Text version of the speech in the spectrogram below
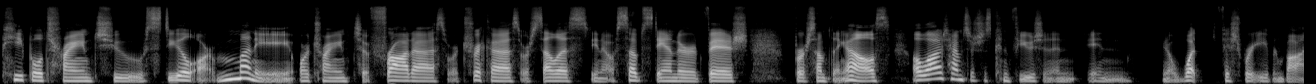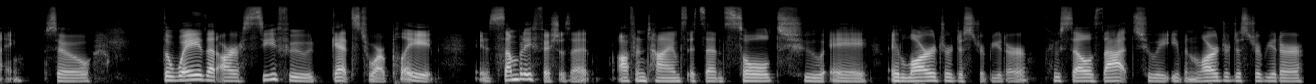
people trying to steal our money or trying to fraud us or trick us or sell us, you know, substandard fish for something else. A lot of times there's just confusion in in, you know, what fish we're even buying. So the way that our seafood gets to our plate is somebody fishes it. Oftentimes it's then sold to a a larger distributor who sells that to an even larger distributor.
